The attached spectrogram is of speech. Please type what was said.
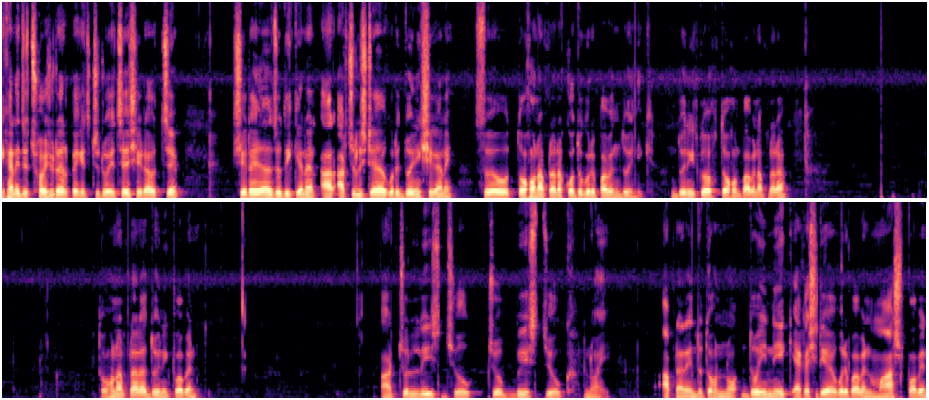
এখানে যে ছয়শো টাকার প্যাকেজটি রয়েছে সেটা হচ্ছে, সেটা যদি কেনেন, আর আটচল্লিশ টাকা করে দৈনিক সেখানে সো তখন আপনারা কত করে পাবেন দৈনিক? দৈনিক তখন পাবেন আপনারা? তখন আপনারা দৈনিক পাবেন আটচল্লিশ যোগ চব্বিশ যোগ নয়। আপনারা কিন্তু তখন দৈনিক একাশি টাকা করে পাবেন, মাস পাবেন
